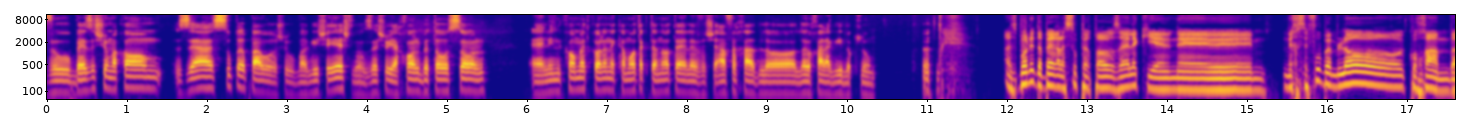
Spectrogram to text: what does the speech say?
והוא באיזשהו מקום, זה הסופר פאוור שהוא מרגיש שיש לו, זה שהוא יכול בתור סול אה, לנקום את כל הנקמות הקטנות האלה ושאף אחד לא, לא יוכל להגיד לו כלום. אז בוא נדבר על ה super powers האלה, כי הם אה, נחשפו במלוא כוחם ב,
